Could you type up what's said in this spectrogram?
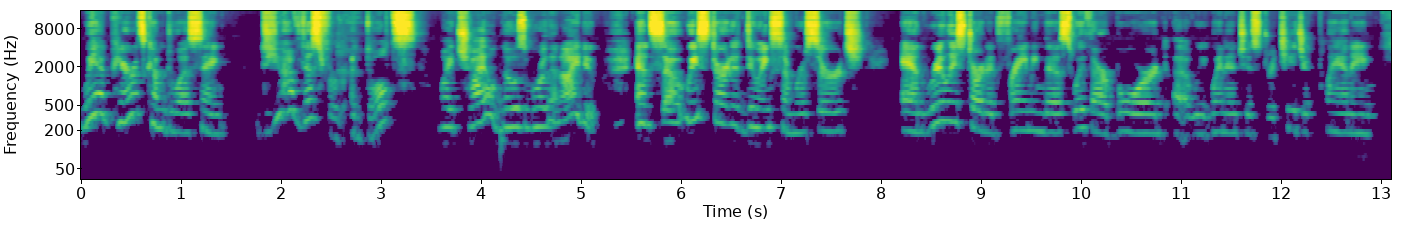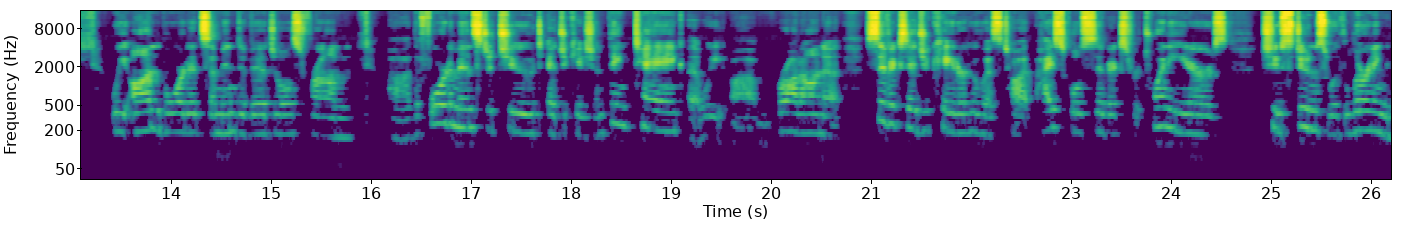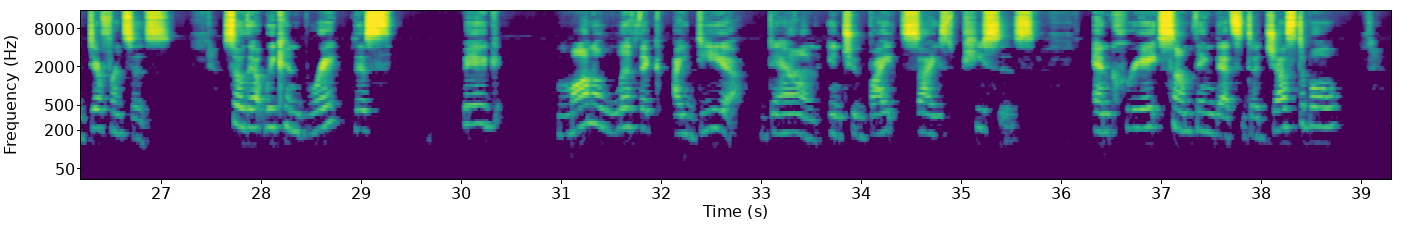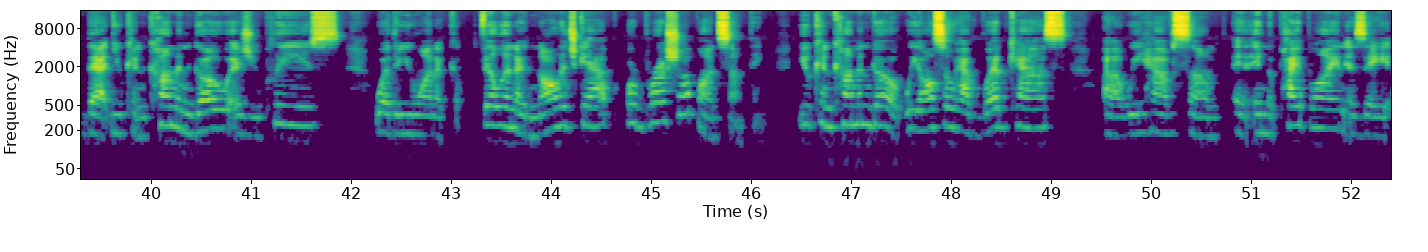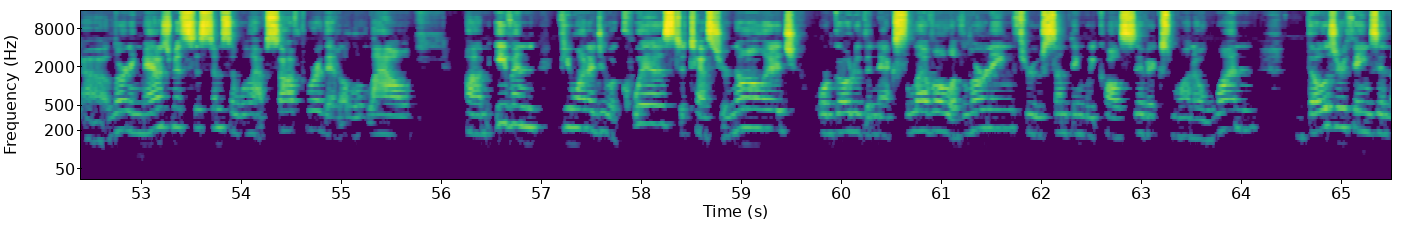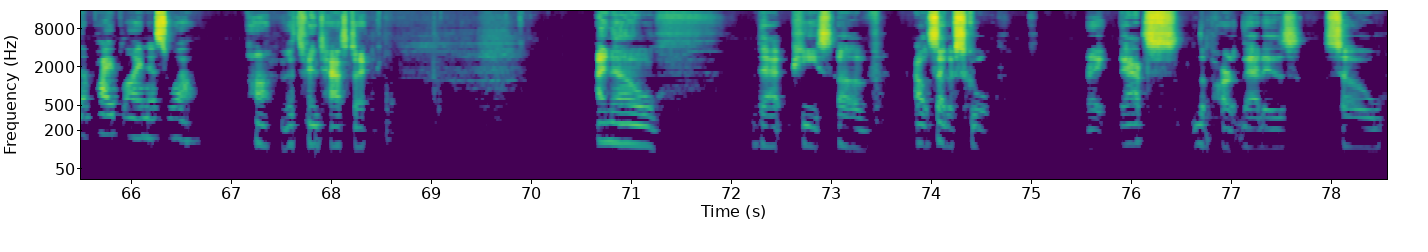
We had parents come to us saying, Do you have this for adults? My child knows more than I do. And so we started doing some research and really started framing this with our board. Uh, we went into strategic planning. We onboarded some individuals from uh, the Fordham Institute Education Think Tank. Uh, we um, brought on a civics educator who has taught high school civics for 20 years to students with learning differences so that we can break this big monolithic idea down into bite sized pieces and create something that's digestible, that you can come and go as you please, whether you want to fill in a knowledge gap, or brush up on something. You can come and go. We also have webcasts. Uh, we have some in the pipeline is a uh, learning management system, so we'll have software that'll allow um, even if you want to do a quiz to test your knowledge or go to the next level of learning through something we call Civics 101, those are things in the pipeline as well. Oh, that's fantastic. I know that piece of outside of school, right? That's the part that is so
